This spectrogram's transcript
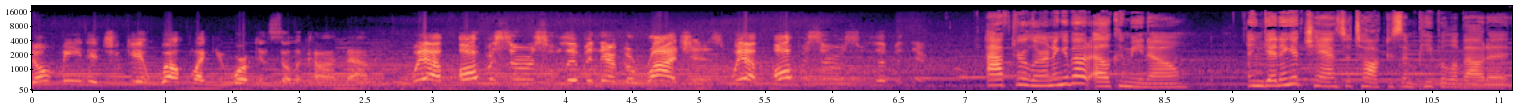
don't mean that you get wealth like you work in Silicon Valley. We have officers who live in their garages. We have officers who live in their after learning about El Camino and getting a chance to talk to some people about it,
